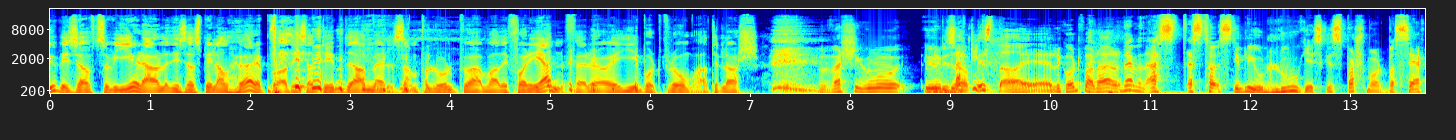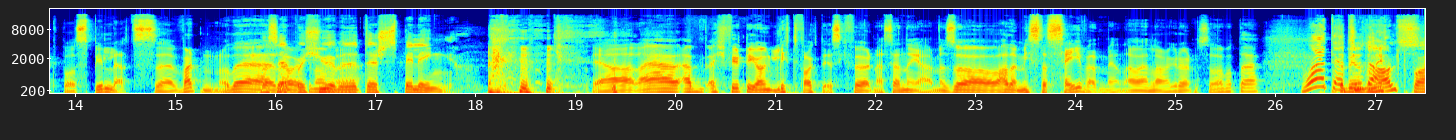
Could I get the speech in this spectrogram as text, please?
Ubisoft som gir deg alle disse spillene, hører på disse dybdeanmeldelsene på Lolbua, hva de får igjen for å gi bort promoa til Lars. Vær så god, Ubisoft. blacklista i rekordfart her. Nei, men jeg, jeg stiller jo logiske spørsmål basert på spillets eh, verden, og det, Basert det på jo ikke noe 20 minutters spilling. Ja, jeg, jeg, jeg fyrte i gang litt faktisk før denne sendinga her, men så hadde jeg mista saven min av en eller annen grunn, så da måtte jeg What? Jeg trodde alt på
